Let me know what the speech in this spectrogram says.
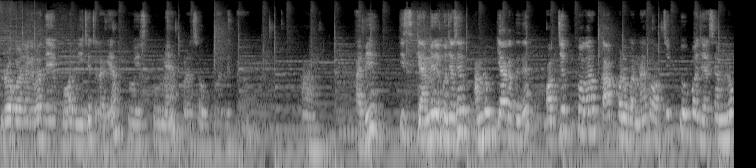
ड्रॉ करने के बाद ये बहुत नीचे चला गया तो इसको मैं थोड़ा सा ऊपर लेता हूँ। हाँ। अभी इस कैमरे को जैसे हम लोग क्या करते थे ऑब्जेक्ट को अगर काप फॉलो करना है तो ऑब्जेक्ट के ऊपर जैसे हम लोग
